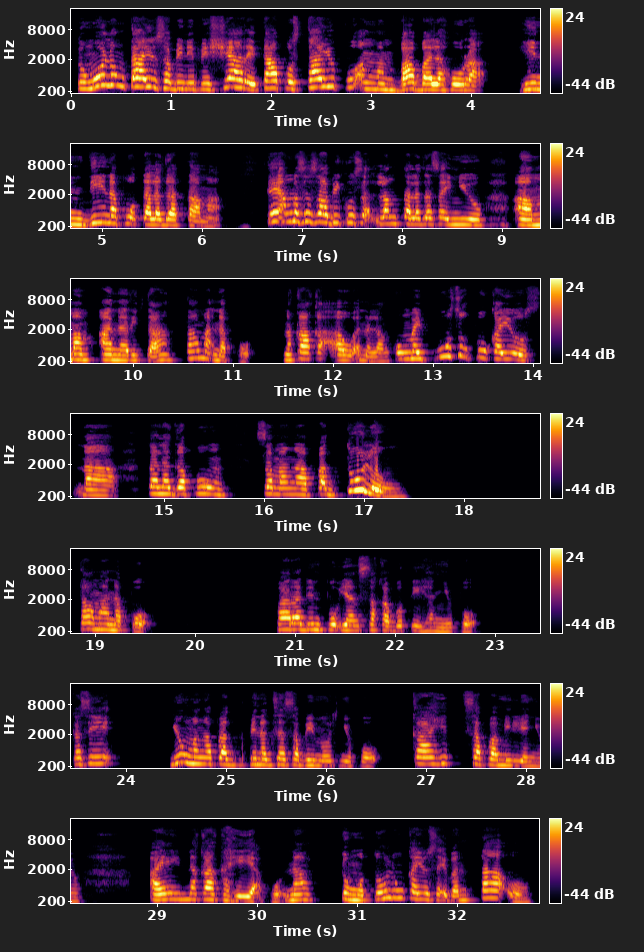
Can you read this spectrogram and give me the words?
tumulong tayo sa beneficiary tapos tayo po ang mambabalahura. Hindi na po talaga tama. Kaya ang masasabi ko sa, lang talaga sa inyo, ah, Ma'am Ana Rita, tama na po. Nakakaawa na lang. Kung may puso po kayo na talaga pong sa mga pagtulong, tama na po. Para din po yan sa kabutihan nyo po. Kasi yung mga pag, pinagsasabi mo nyo po, kahit sa pamilya nyo, ay nakakahiya po na tumutulong kayo sa ibang tao.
